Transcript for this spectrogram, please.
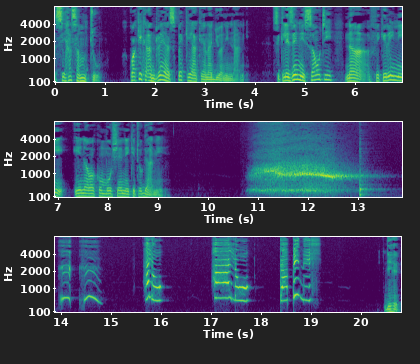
si hasa mtu. Kwa hakika andreas peke yake anajua ni nani. Sikilizeni sauti na fikirini inawakumbusheni kitu gani je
